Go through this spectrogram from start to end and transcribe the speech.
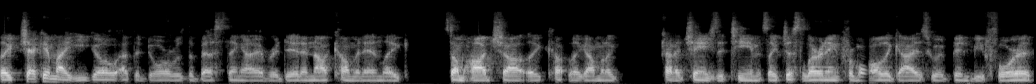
Like checking my ego at the door was the best thing I ever did, and not coming in like some hot shot, like like I'm gonna kind of change the team. It's like just learning from all the guys who had been before it.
